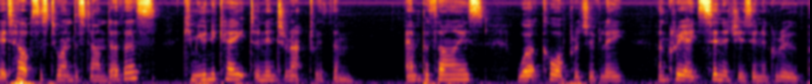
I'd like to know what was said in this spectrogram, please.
It helps us to understand others, communicate and interact with them, empathise, work cooperatively and create synergies in a group.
